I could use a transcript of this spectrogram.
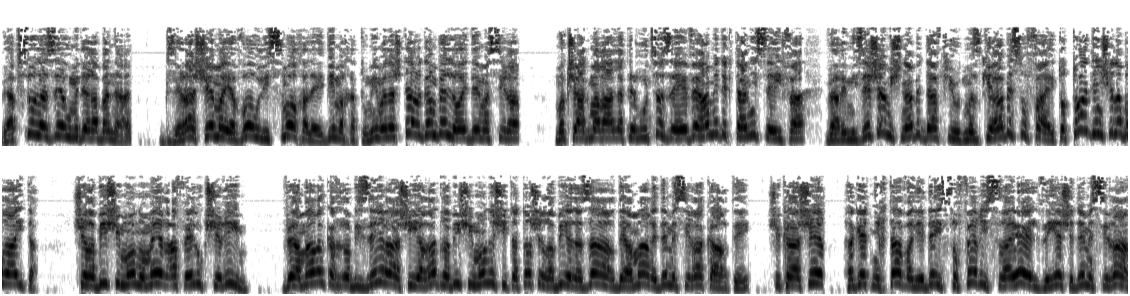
והפסול הזה הוא מדי רבנן, גזירה שמא יבואו לסמוך על העדים החתומים על השטר גם בלא עדי מסירה. מקשה הגמרא על התירוץ הזה, והמדקתני סיפא, והרי מזה שהמשנה בדף י' מזכירה בסופה את אותו הדין של הברייתא, שרבי שמעון אומר אף אלו כשרים, ואמר על כך רבי זיירא שירד רבי שמעון לשיטתו של רבי אלעזר, דאמר עדי מסירה קרתי, שכאשר הגט נכתב על ידי סופר ישראל ויש עדי מסירה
